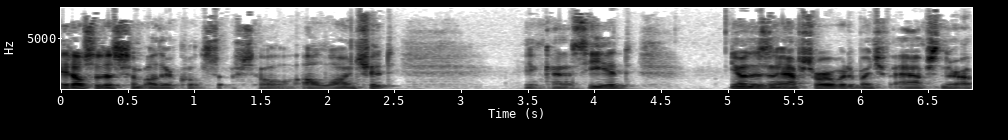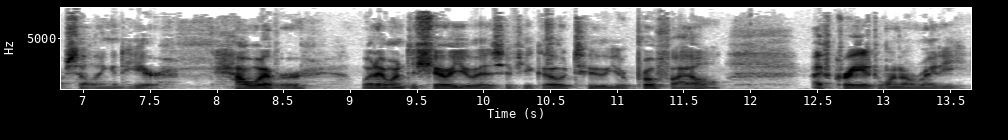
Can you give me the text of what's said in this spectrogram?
it also does some other cool stuff. So I'll launch it. You can kind of see it. You know, there's an app store with a bunch of apps and they're upselling it here. However, what I want to show you is if you go to your profile, I've created one already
